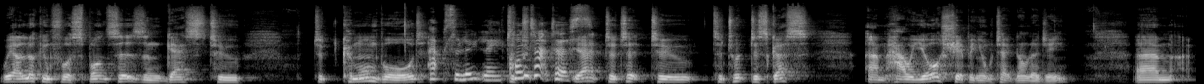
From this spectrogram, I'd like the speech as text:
we are looking for sponsors and guests to to come on board. Absolutely. Contact us. Yeah, to to to to, to discuss um, how you're shaping your technology. Um,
